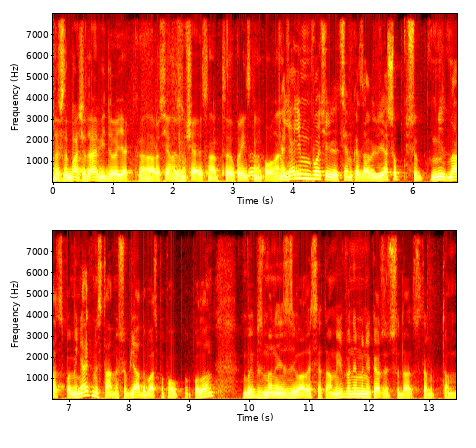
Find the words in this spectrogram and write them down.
Ви ж ти бачив, да, відео, як е, росіяни знущаються над українськими А полоненими? я їм в очі цим казав, я щоб, щоб нас поміняти містами, щоб я до вас попав в полон, ви б з мене здівалися там. І вони мені кажуть, що да, там.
